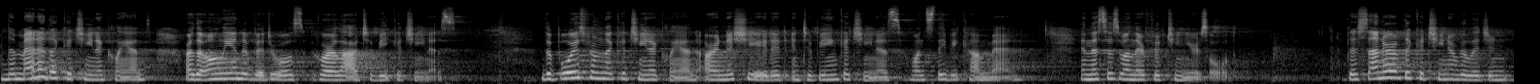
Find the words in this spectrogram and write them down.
The men of the Kachina clans are the only individuals who are allowed to be Kachinas. The boys from the Kachina clan are initiated into being Kachinas once they become men, and this is when they're 15 years old. The center of the Kachina religion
